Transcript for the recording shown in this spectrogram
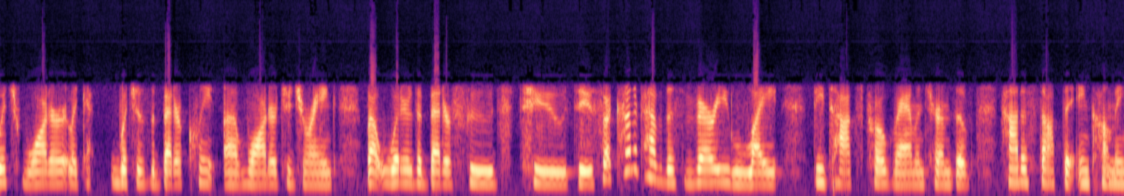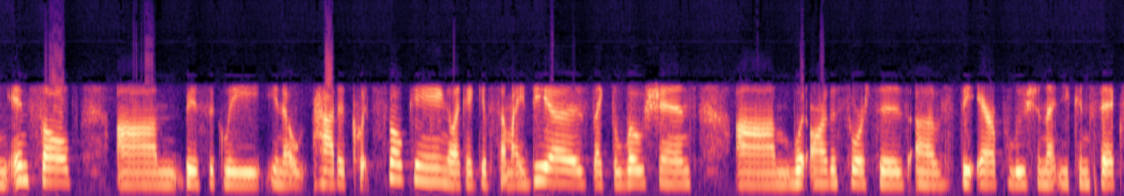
which water, like which is the better clean uh, water to drink, about what are the better foods to do. So I kind of have this very light detox program in terms of how to stop the incoming insult. um, basically, you know, how to quit smoking. Like I give some ideas, like the lotions. Um, what are the sources of the air pollution that you can fix?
